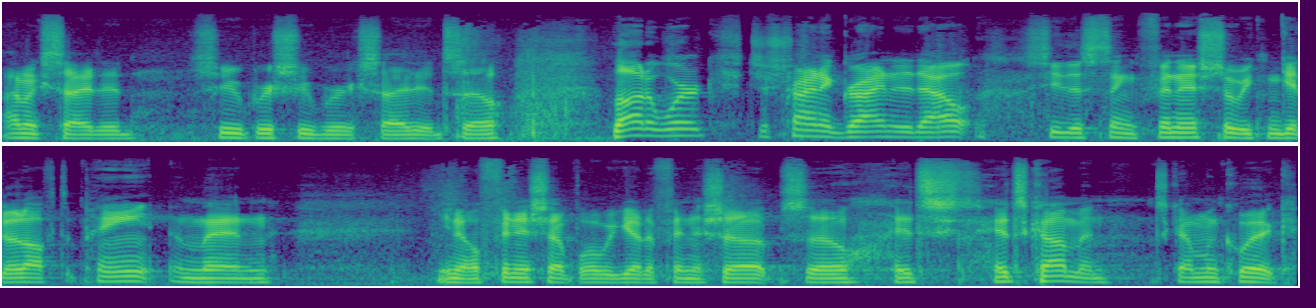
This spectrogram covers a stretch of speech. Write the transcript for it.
I'm excited, super, super excited. So a lot of work, just trying to grind it out, see this thing finished so we can get it off the paint and then, you know, finish up what we got to finish up. So it's, it's coming, it's coming quick.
